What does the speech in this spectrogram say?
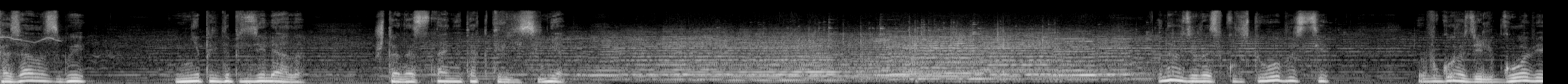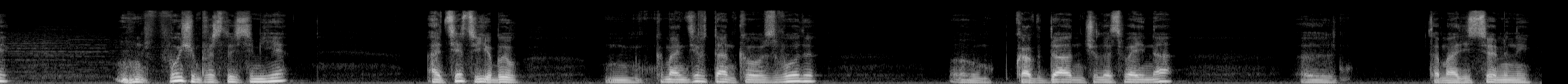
Казалось бы, не предопределяла, что она станет актрисой. Нет. Она родилась в Курской области, в городе Льгове, в очень простой семье. Отец ее был командир танкового взвода. Э, Когда началась война, э, Тамаре Семиной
